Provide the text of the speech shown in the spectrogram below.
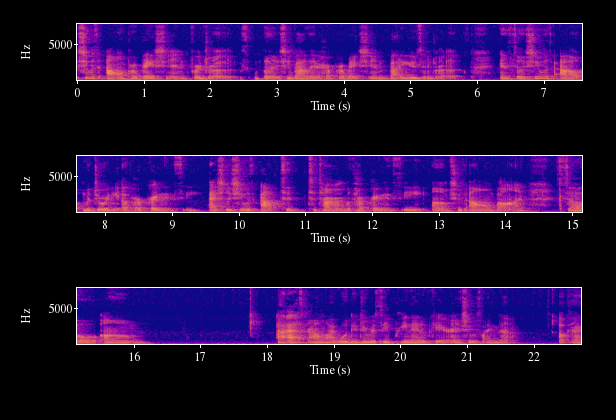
she was out on probation for drugs, but she violated her probation by using drugs. And so she was out majority of her pregnancy. Actually, she was out to, to term with her pregnancy. Um, she was out on bond. So um, I asked her, I'm like, well, did you receive prenatal care? And she was like, no. Okay,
